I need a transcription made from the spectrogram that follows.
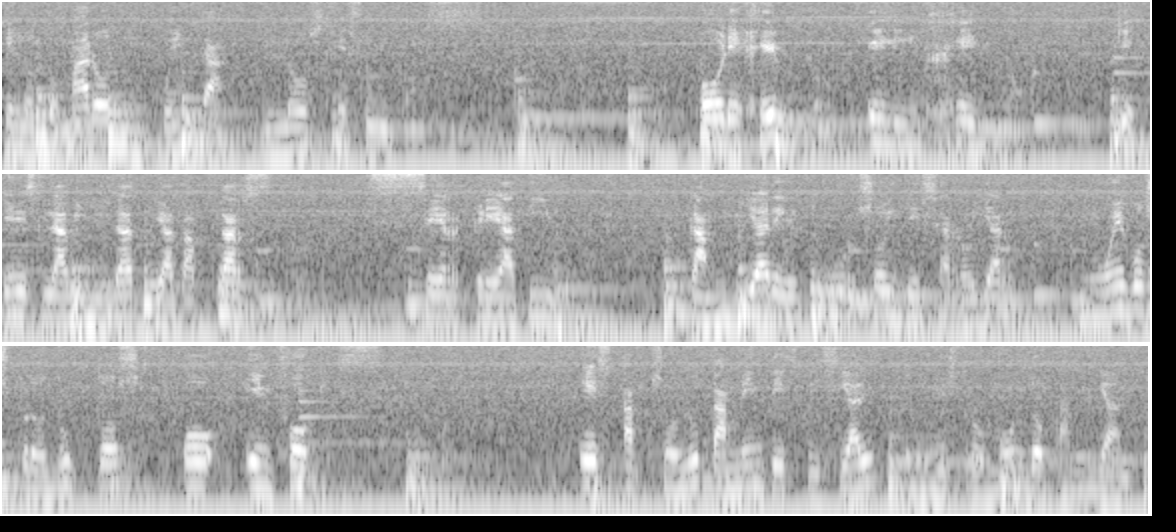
que lo tomaron en cuenta los jesuitas. Por ejemplo, el ingenio que es la habilidad de adaptarse, ser creativo, cambiar el curso y desarrollar nuevos productos o enfoques. Es absolutamente especial en nuestro mundo cambiante.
